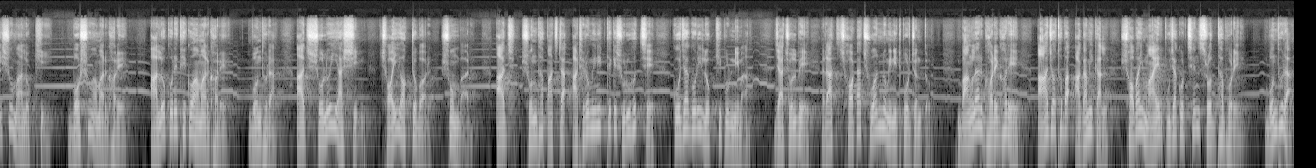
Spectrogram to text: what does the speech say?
এসো মা লক্ষ্মী, বসো আমার ঘরে, আলো করে থেকো আমার ঘরে। বন্ধুরা, আজ ষোলোই আশ্বিন, ছয়ই অক্টোবর, সোমবার। আজ সন্ধ্যা পাঁচটা আঠেরো মিনিট থেকে শুরু হচ্ছে কোজাগরি লক্ষ্মী পূর্ণিমা, যা চলবে রাত ছটা চুয়ান্ন মিনিট পর্যন্ত। বাংলার ঘরে ঘরে আজ অথবা আগামীকাল সবাই মায়ের পূজা করছেন শ্রদ্ধা ভরে। বন্ধুরা,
